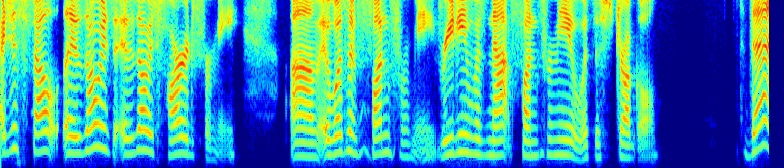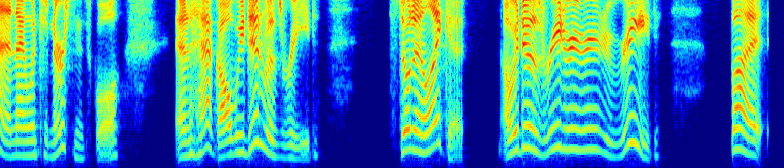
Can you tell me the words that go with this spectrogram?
I just felt it was always it was always hard for me. Um, it wasn't fun for me. Reading was not fun for me. It was a struggle. Then I went to nursing school, and heck, all we did was read. Still didn't like it. All we did was read, read, read, read. But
